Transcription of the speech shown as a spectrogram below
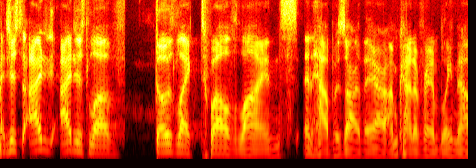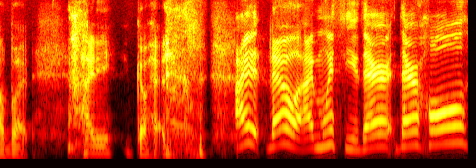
I just I I just love those like 12 lines and how bizarre they are. I'm kind of rambling now, but Heidi, go ahead. I no, I'm with you. Their their whole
